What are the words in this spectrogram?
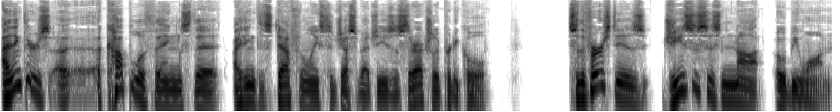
I think there's a, a, couple of things that I think this definitely suggests about Jesus. They're actually pretty cool. So the first is Jesus is not Obi Wan.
